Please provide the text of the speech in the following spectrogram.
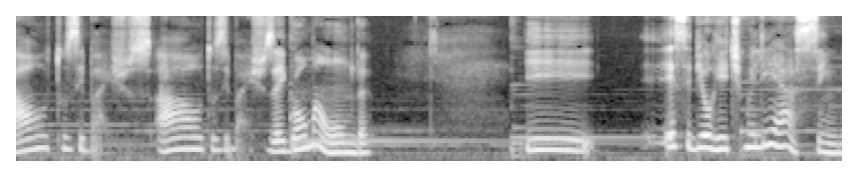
Altos e baixos, altos e baixos. É igual uma onda. E esse biorritmo ele é assim,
